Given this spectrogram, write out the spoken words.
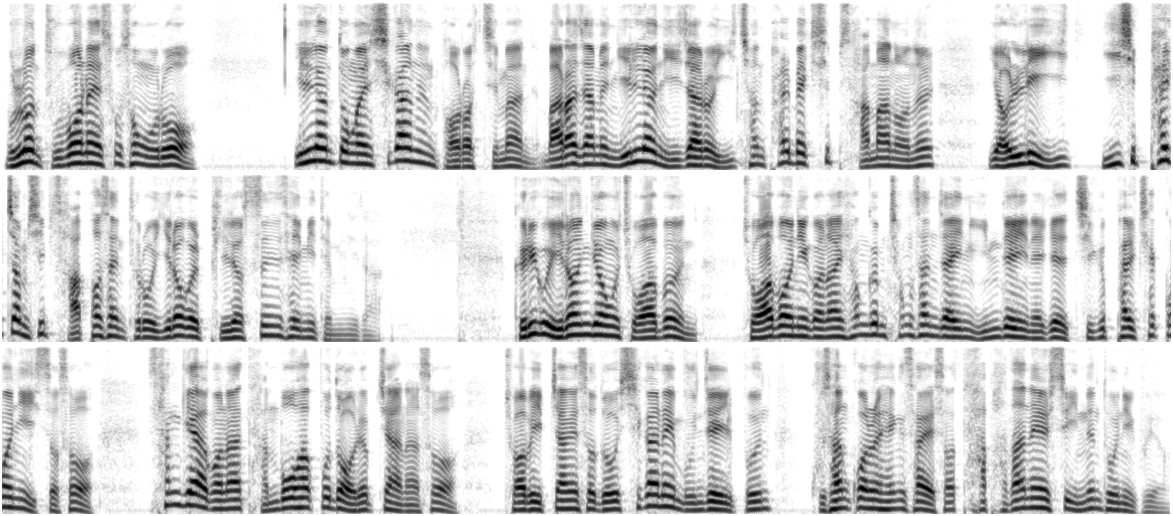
물론 두 번의 소송으로 1년 동안 시간은 벌었지만 말하자면 1년 이자로 2,814만 원을 연리 28.14%로 1억을 빌려 쓴 셈이 됩니다. 그리고 이런 경우 조합은 조합원이거나 현금 청산자인 임대인에게 지급할 채권이 있어서 상계하거나 담보 확보도 어렵지 않아서 조합 입장에서도 시간의 문제일 뿐 구상권을 행사해서 다 받아낼 수 있는 돈이고요.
